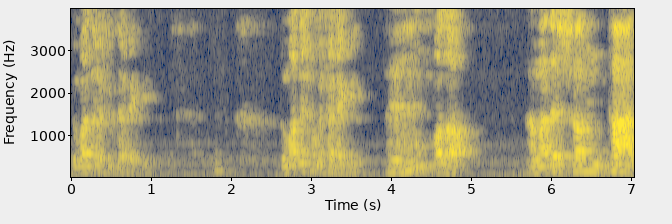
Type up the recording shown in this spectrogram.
তোমাদের অসুবিধাটা কি? তোমাদের সমস্যাটা কি? বলো। আমাদের সন্তান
